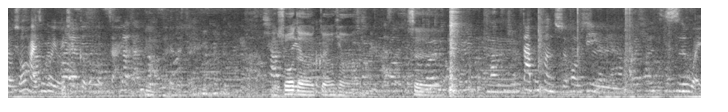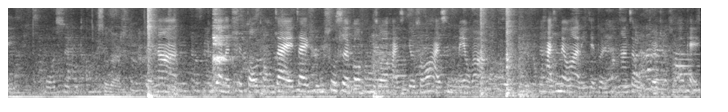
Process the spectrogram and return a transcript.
有时候还是会有一些隔阂在。嗯，对对对。你说的隔阂是？嗯，大部分时候是思维模式不同。是的。对，那不断的去沟通，在在无数次的沟通之后，还是有时候还是没有办法，就还是没有办法理解对方。那这我就会觉得说，OK，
